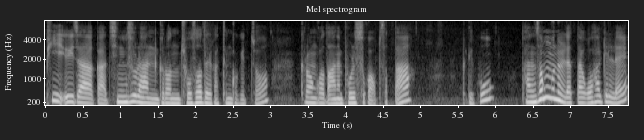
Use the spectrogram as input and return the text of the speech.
피의자가 진술한 그런 조서들 같은 거겠죠. 그런 거 나는 볼 수가 없었다. 그리고 반성문을 냈다고 하길래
